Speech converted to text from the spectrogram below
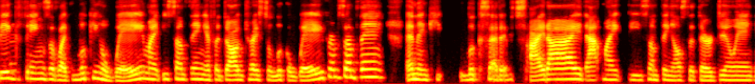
big mm-hmm. things of like looking away might be something. If a dog tries to look away from something and then keep looks at it side eye, that might be something else that they're doing.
